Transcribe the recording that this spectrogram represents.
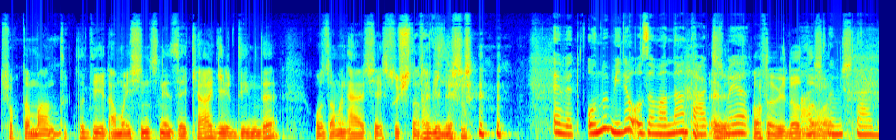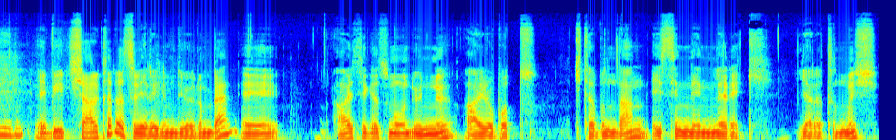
çok da mantıklı değil ama işin içine zeka girdiğinde o zaman her şey suçlanabilir. evet onu bile o zamandan tartışmaya evet, onu bile o başlamışlar zaman. diyelim. E, bir şarkı arası verelim diyorum ben. E, Isaac Asimov'un ünlü iRobot kitabından esinlenilerek yaratılmış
